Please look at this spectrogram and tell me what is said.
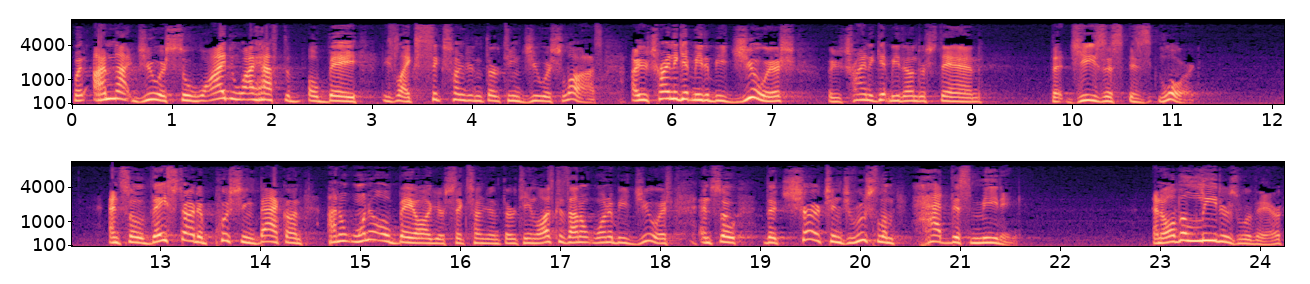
but I'm not Jewish, so why do I have to obey these like 613 Jewish laws? Are you trying to get me to be Jewish, or are you trying to get me to understand that Jesus is Lord. And so they started pushing back on, I don't want to obey all your 613 laws because I don't want to be Jewish. And so the church in Jerusalem had this meeting. And all the leaders were there,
